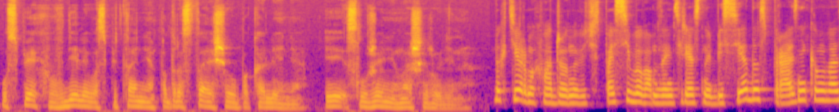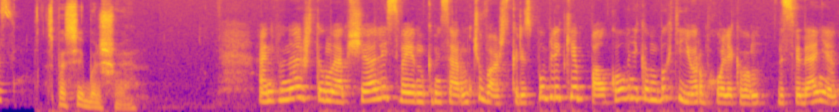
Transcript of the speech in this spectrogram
успехов в деле воспитания подрастающего поколения и служения нашей Родине. Бахтиер Махмаджонович, спасибо вам за интересную беседу. С праздником вас. Спасибо большое. А я напоминаю, что мы общались с военным комиссаром Чувашской республики, полковником Бахтиером Холиковым. До свидания.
